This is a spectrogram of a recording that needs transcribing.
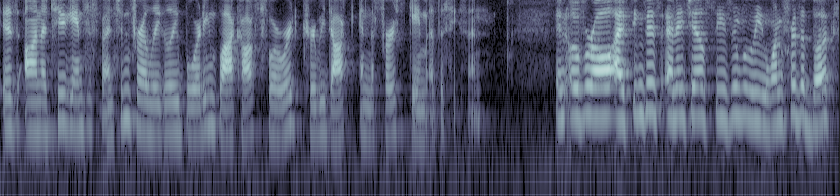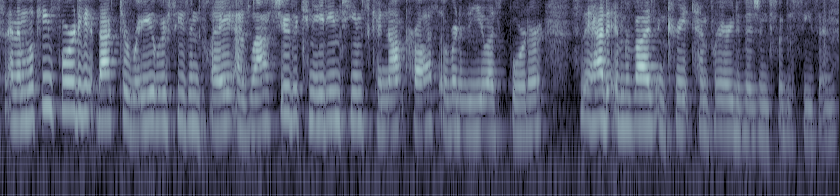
is on a two game suspension for illegally boarding Blackhawks forward Kirby Dach in the first game of the season. And overall, I think this NHL season will be one for the books, and I'm looking forward to get back to regular season play as last year the Canadian teams could not cross over to the U.S. border, so they had to improvise and create temporary divisions for the season.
